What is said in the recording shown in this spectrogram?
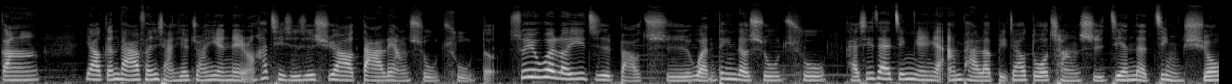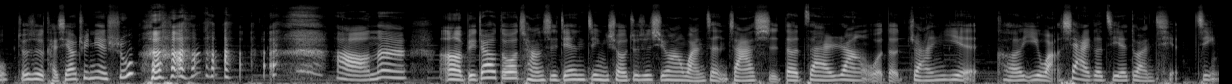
纲，要跟大家分享一些专业内容，它其实是需要大量输出的。所以为了一直保持稳定的输出，凯西在今年也安排了比较多长时间的进修，就是凯西要去念书。好，那呃比较多长时间进修，就是希望完整扎实的再让我的专业。可以往下一个阶段前。进，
